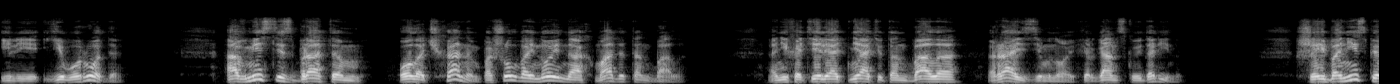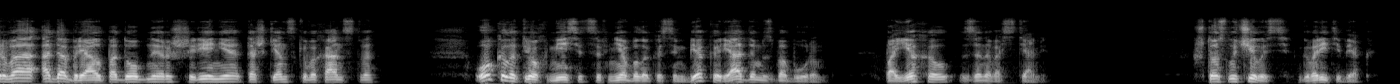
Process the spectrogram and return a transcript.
или его рода. А вместе с братом Олачханом пошел войной на Ахмада Танбала. Они хотели отнять у Танбала рай земной, Ферганскую долину. Шейбани сперва одобрял подобное расширение Ташкентского ханства. Около трех месяцев не было Касымбека рядом с Бабуром. Поехал за новостями. «Что случилось?» — говорите, Бек.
